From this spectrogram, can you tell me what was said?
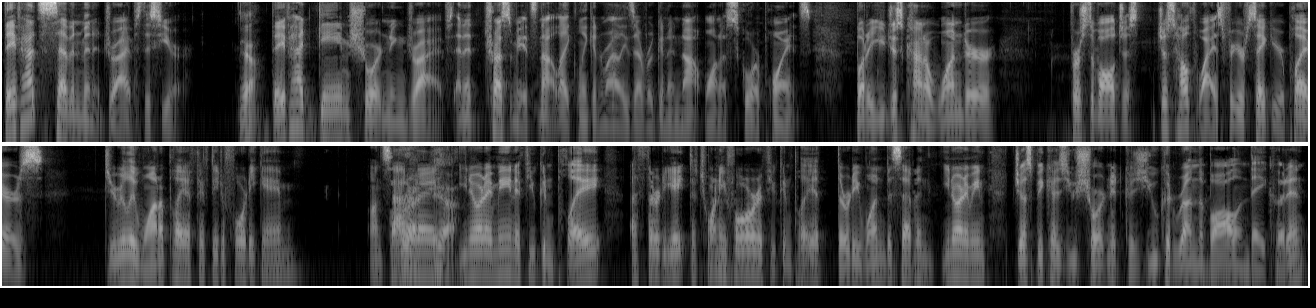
they've had seven minute drives this year. Yeah. They've had game shortening drives. And it, trust me, it's not like Lincoln Riley's ever going to not want to score points. But you just kind of wonder, first of all, just, just health wise, for your sake of your players, do you really want to play a 50 to 40 game on Saturday? yeah. You know what I mean? If you can play a 38 to 24, if you can play a 31 to 7, you know what I mean? Just because you shorten it because you could run the ball and they couldn't.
